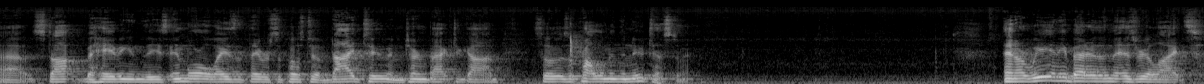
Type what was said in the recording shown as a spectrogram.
uh, stop behaving in these immoral ways that they were supposed to have died to, and turn back to God. So it was a problem in the New Testament. And are we any better than the Israelites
